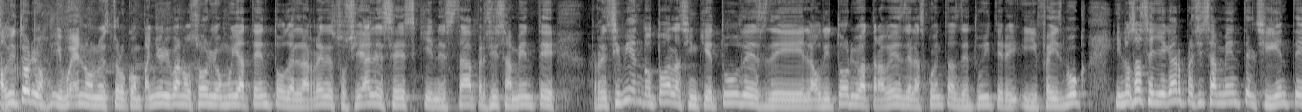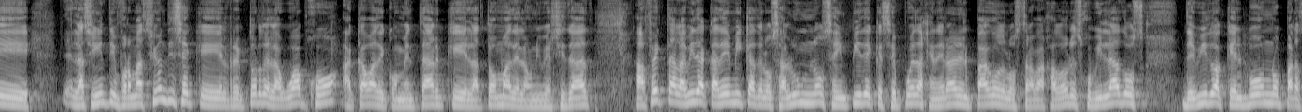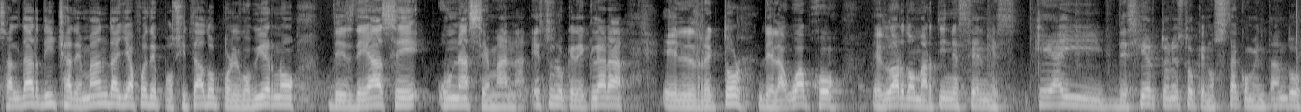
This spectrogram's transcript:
Auditorio, y bueno, nuestro compañero Iván Osorio, muy atento de las redes sociales, es quien está precisamente recibiendo todas las inquietudes del auditorio a través de las cuentas de Twitter y Facebook y nos hace llegar precisamente el siguiente, la siguiente información. Dice que el rector de la UAPJO acaba de comentar que la toma de la universidad afecta la vida académica de los alumnos e impide que se pueda generar el pago de los trabajadores jubilados debido a que el bono para saldar dicha demanda ya fue depositado por el gobierno desde hace una semana. Esto es lo que declara el rector de la UAPJO Eduardo Martínez Selmes. ¿Qué hay de cierto en esto que nos está comentando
